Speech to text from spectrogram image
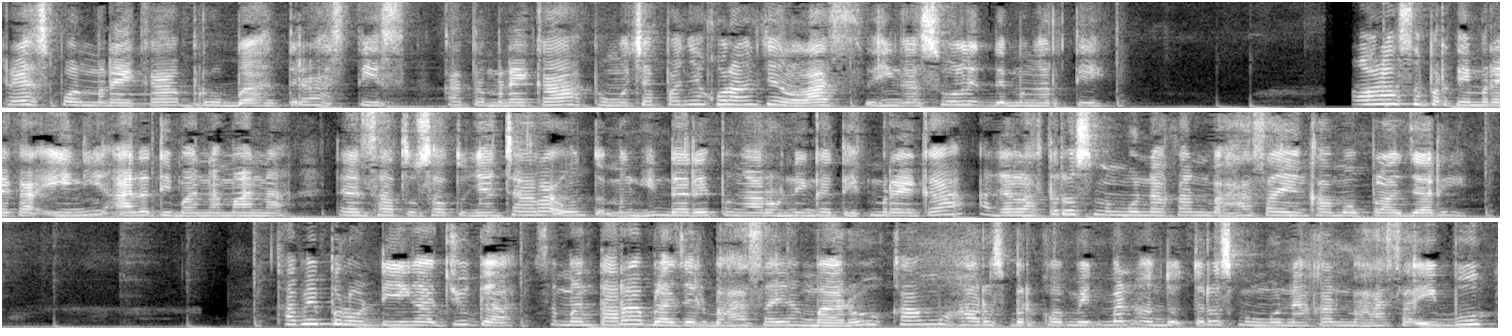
respon mereka berubah drastis. Kata mereka, pengucapannya kurang jelas sehingga sulit dimengerti. Orang seperti mereka ini ada di mana-mana, dan satu-satunya cara untuk menghindari pengaruh negatif mereka adalah terus menggunakan bahasa yang kamu pelajari. Tapi perlu diingat juga, sementara belajar bahasa yang baru, kamu harus berkomitmen untuk terus menggunakan bahasa ibu,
